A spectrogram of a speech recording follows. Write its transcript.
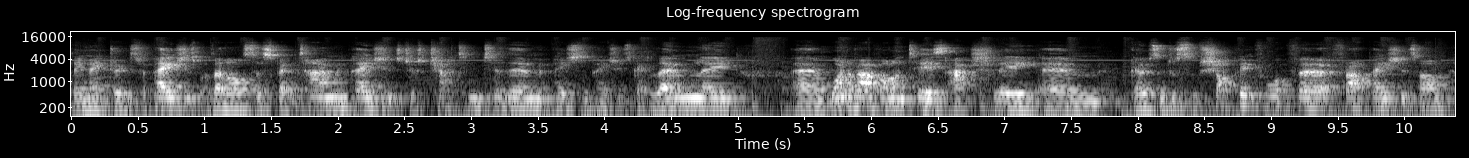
they make drinks for patients but they'll also spend time with patients just chatting to them. Patients and patients get lonely. Um, one of our volunteers actually um, goes and does some shopping for, for, for our patients on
